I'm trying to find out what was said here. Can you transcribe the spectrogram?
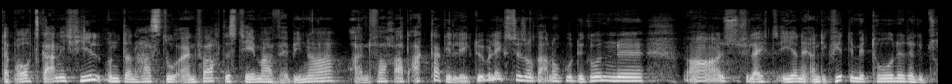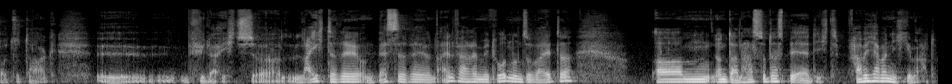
da braucht es gar nicht viel und dann hast du einfach das Thema Webinar einfach ad acta gelegt. Du überlegst dir sogar noch gute Gründe. Ja, ist vielleicht eher eine antiquierte Methode. Da gibt es heutzutage äh, vielleicht äh, leichtere und bessere und einfache Methoden und so weiter. Ähm, und dann hast du das beerdigt. Habe ich aber nicht gemacht.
